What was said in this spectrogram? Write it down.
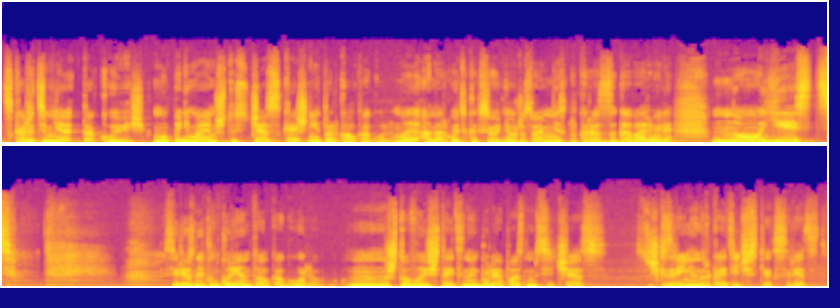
Скажите мне такую вещь. Мы понимаем, что сейчас, конечно, не только алкоголь. Мы о наркотиках сегодня уже с вами несколько раз заговаривали, но есть серьезные конкуренты алкоголю. Что вы считаете наиболее опасным сейчас с точки зрения наркотических средств?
